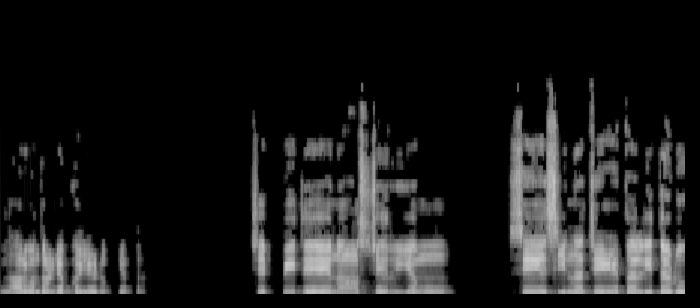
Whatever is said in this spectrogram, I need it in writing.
నాలుగు వందల డెబ్భై ఏడు కీర్తన. చెప్పితే నాశ్చర్యము చేసిన చేతలితడు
